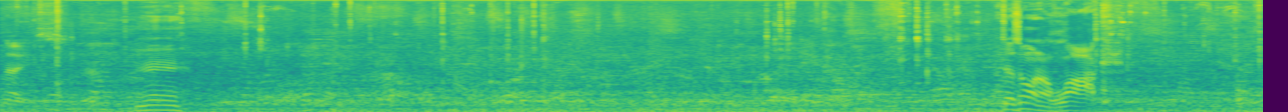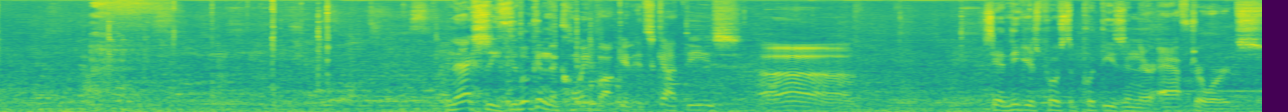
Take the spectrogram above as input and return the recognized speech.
Nice. Doesn't wanna lock. And actually, if you look in the coin bucket, it's got these. Ah. See, I think you're supposed to put these in there afterwards.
